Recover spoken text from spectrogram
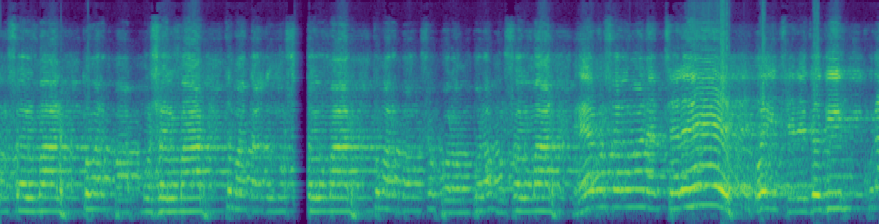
মুসলমান তোমার বাপ মুসলমান, তোমার দাদু মুসলমান, তোমার বংশ পরম্পরা মুসলমান। হে মুসলমানের ছেলে, ওই ছেলে যদি কোরআন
